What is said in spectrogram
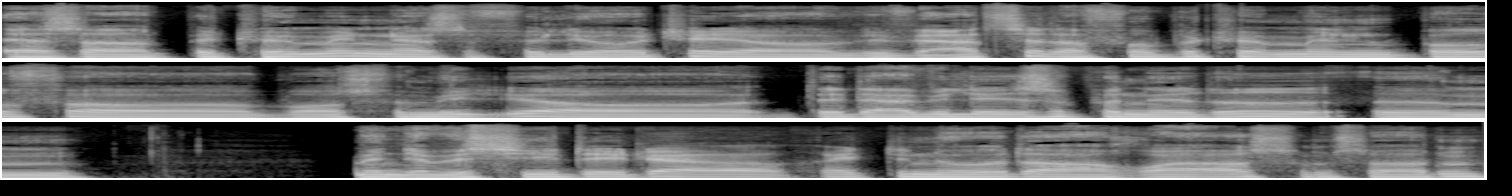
Altså, bekymringen er selvfølgelig okay, og vi værdsætter for bekymringen, både for vores familie og det der, vi læser på nettet. Øhm, men jeg vil sige, det ikke er rigtig noget, der rører os som sådan.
